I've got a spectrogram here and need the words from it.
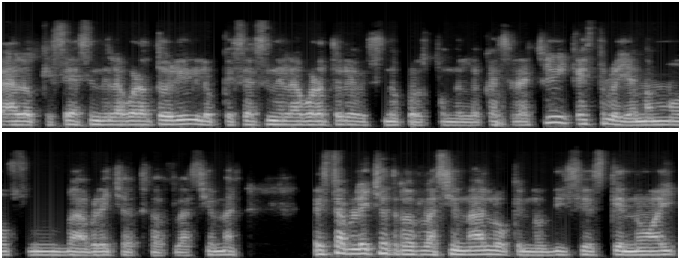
a lo que se hace en el laboratorio y lo que se hace en el laboratorio a veces no corresponde a lo que hace la clínica. Esto lo llamamos una brecha translacional. Esta brecha translacional lo que nos dice es que no hay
